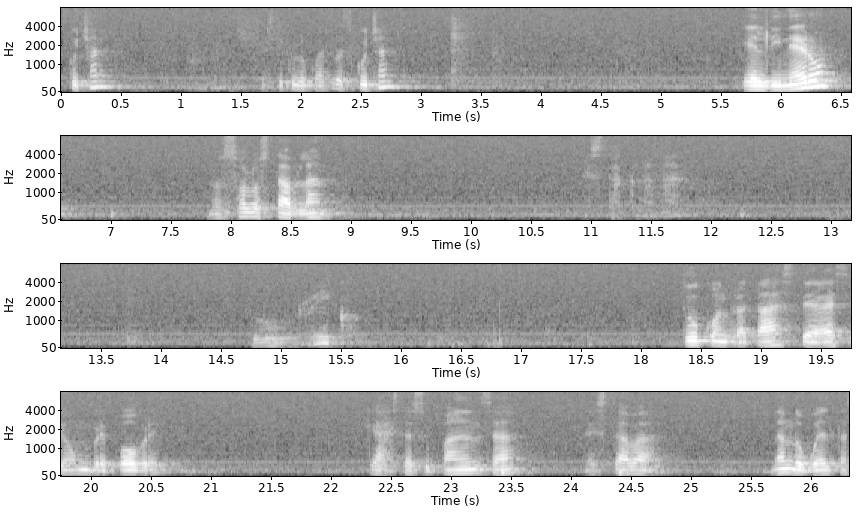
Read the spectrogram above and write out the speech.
¿Escuchan? Versículo 4, ¿escuchan? El dinero no solo está hablando, está clamando. Tú rico, tú contrataste a ese hombre pobre que hasta su panza estaba dando vueltas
